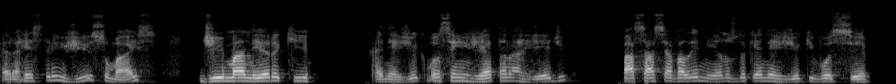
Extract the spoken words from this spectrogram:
era restringir isso mais, de maneira que a energia que você injeta na rede passasse a valer menos do que a energia que você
